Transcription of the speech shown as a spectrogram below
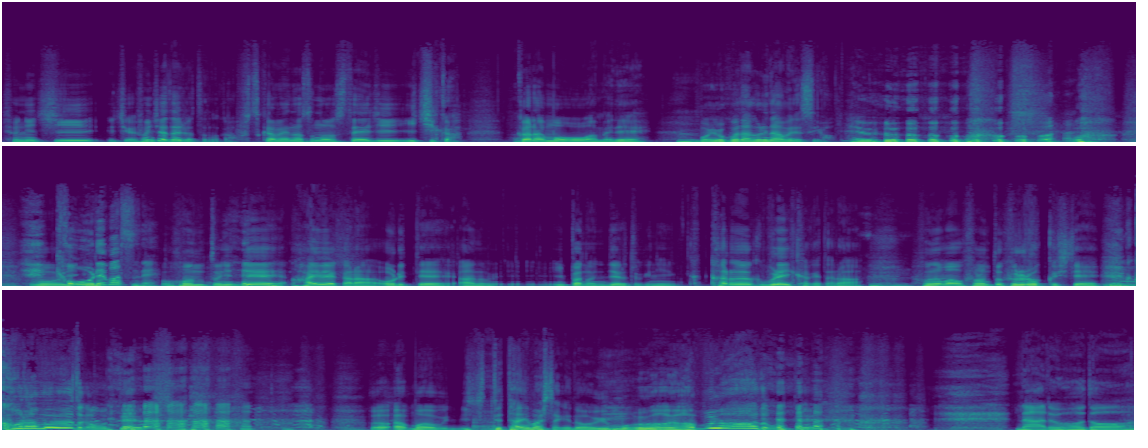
初日初日は大丈夫だったのか。二日目のそのステージ1かからもう大雨で、うんもう横殴りの雨ですよ。もう折れますね。本当にでハイウェイから降りてあの一般道に出るときに軽くブレーキかけたら、そのままフロントフルロックして「転ぶ!」とか思って ああまあ言って耐えましたけど、もううわ危なーと思って。なるほど。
